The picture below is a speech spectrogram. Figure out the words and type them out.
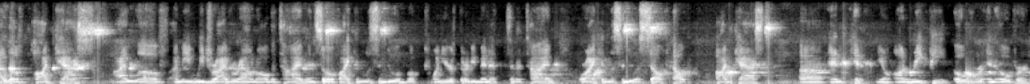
I love podcasts. I love, I mean, we drive around all the time. And so if I can listen to a book 20 or 30 minutes at a time, or I can listen to a self help podcast uh, and hit, you know, on repeat over and over,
